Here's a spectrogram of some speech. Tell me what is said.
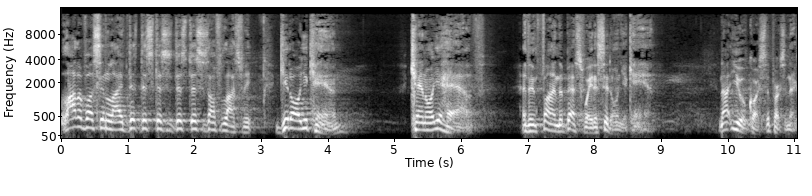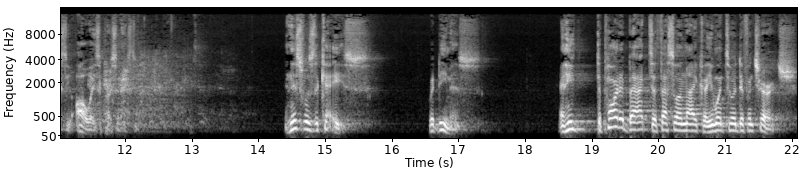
A lot of us in life, this, this, this, this, this is our philosophy. Get all you can, can all you have, and then find the best way to sit on your can. Not you, of course, the person next to you, always the person next to you. And this was the case with Demas. And he departed back to Thessalonica. He went to a different church.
